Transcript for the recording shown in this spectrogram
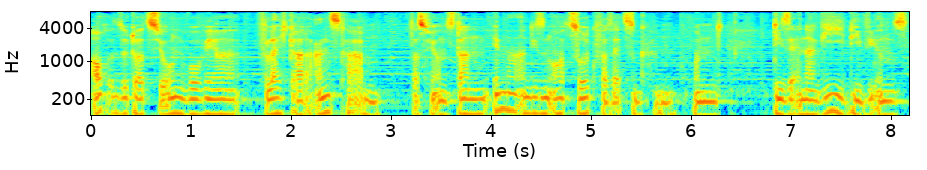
auch in Situationen, wo wir vielleicht gerade Angst haben, dass wir uns dann immer an diesen Ort zurückversetzen können. Und diese Energie, die wir uns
